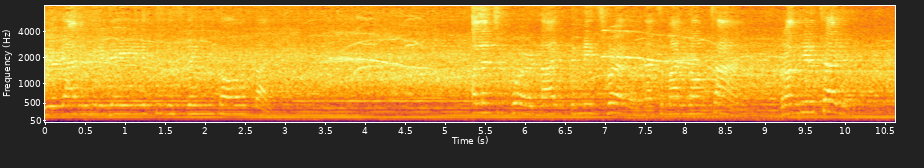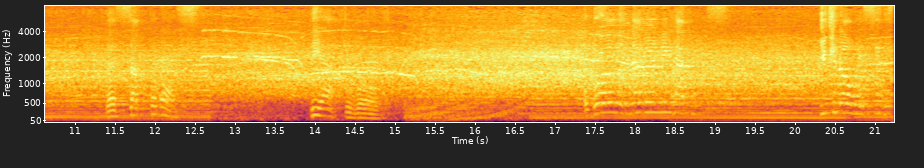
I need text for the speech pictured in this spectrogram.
we are gathered here today this thing called life. Electric word, life, it means forever, and that's a mighty long time. But I'm here to tell you, there's something else. The afterworld. A world of never-ending happiness. You can always see the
